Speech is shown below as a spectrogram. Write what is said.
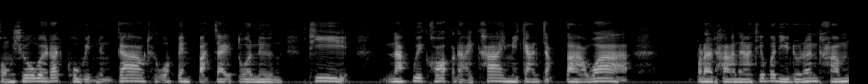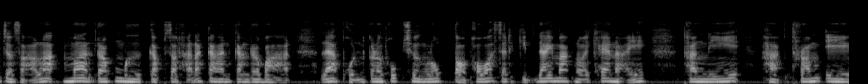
ของเชื้อไวรัสโควิด -19 ถือว่าเป็นปัจจัยตัวหนึ่งที่นักวิเคราะห์หลายค่ายมีการจับตาว่าประธานาธิบดีโดนัลด์ทรัมป์จะสามารถรับมือกับสถานการณ์การระบาด และผลกระทบเชิงลบต่อภาวะเศรษฐกิจได้มากน้อยแค่ไหน ทางนี้หากทรัมป์เอง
